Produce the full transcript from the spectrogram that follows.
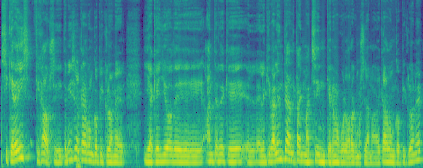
si queréis, fijaos, si tenéis el Carbon Copy Cloner y aquello de antes de que el, equivalente al Time Machine, que no me acuerdo ahora cómo se llama, de Carbon Copy Cloner,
